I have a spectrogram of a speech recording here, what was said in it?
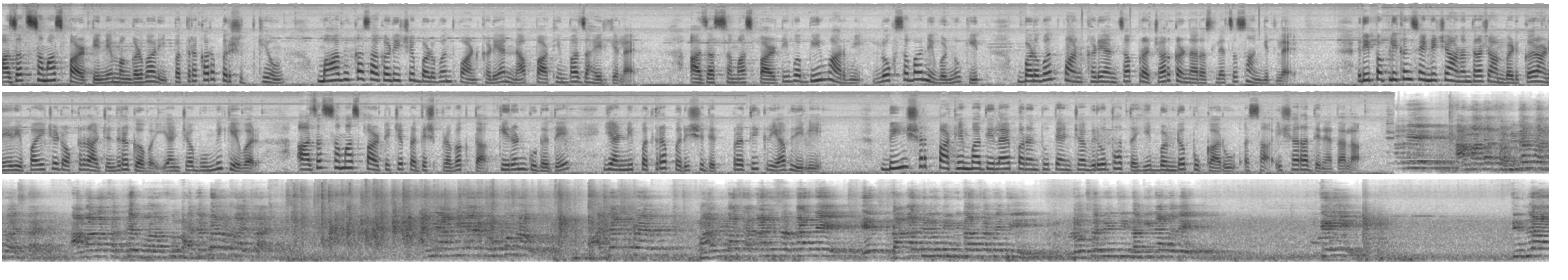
आझाद समाज पार्टीने मंगळवारी पत्रकार परिषद घेऊन महाविकास आघाडीचे बळवंत वानखडे यांना पाठिंबा जाहीर केलाय. आझाद समाज पार्टी व भीम आर्मी लोकसभा निवडणुकीत बळवंत वानखडे यांचा प्रचार करणार असल्याचं सांगितलंय. रिपब्लिकन सेनेचे आनंदराज आंबेडकर आणि रिपाईचे डॉक्टर राजेंद्र गवई यांच्या भूमिकेवर आझाद समाज पार्टीचे प्रदेश प्रवक्ता किरण गुडदे यांनी पत्रपरिषदेत प्रतिक्रिया दिली. बिनशर्त पाठिंबा दिलाय परंतु त्यांच्या विरोधातही बंड पुकारू असा इशारा देण्यात आला. आम्हाला संविधान वाचवायचं आहे. आम्हाला सत्तेपासून भाजपला वाचवायचं आहे. आणि आम्ही या राहू भाजप महाविकास आघाडी सरकारने एक जागा दिली होती विधानसभेची लोकसभेची नगिनामध्ये. ते तिथला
